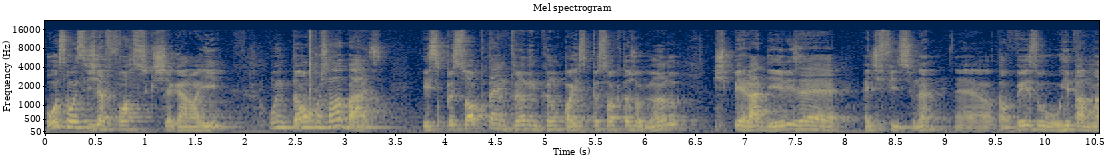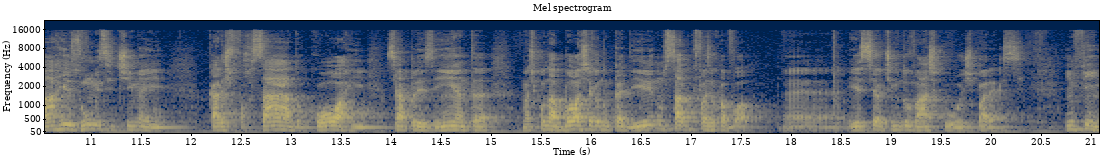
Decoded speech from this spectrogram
ou são esses reforços que chegaram aí, ou então apostar na base. Esse pessoal que está entrando em campo aí, esse pessoal que está jogando, esperar deles é, é difícil, né? É, talvez o Ribamar resume esse time aí. O cara esforçado, corre, se apresenta, mas quando a bola chega no pé dele, não sabe o que fazer com a bola. É, esse é o time do Vasco hoje, parece. Enfim,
